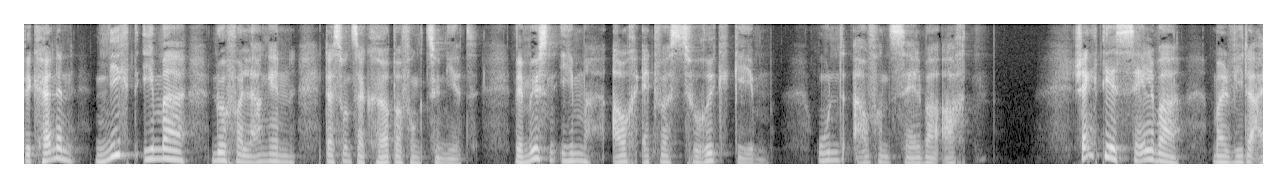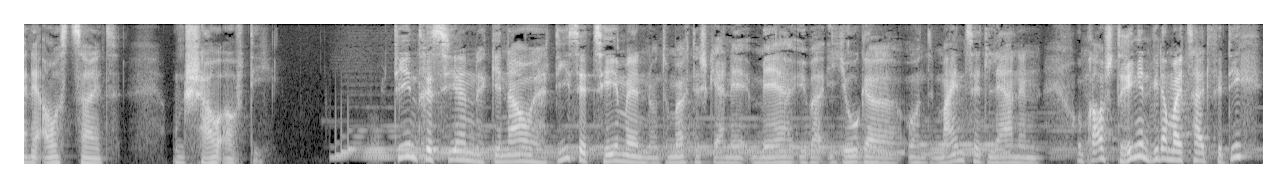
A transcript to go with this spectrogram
Wir können nicht immer nur verlangen, dass unser Körper funktioniert. Wir müssen ihm auch etwas zurückgeben und auf uns selber achten. Schenk dir selber mal wieder eine Auszeit und schau auf die. Die interessieren genau diese Themen und du möchtest gerne mehr über Yoga und Mindset lernen und brauchst dringend wieder mal Zeit für dich?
